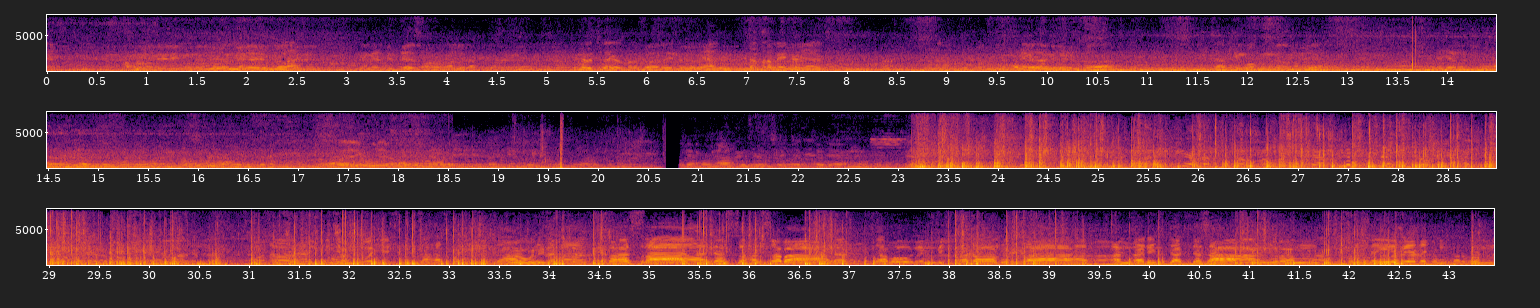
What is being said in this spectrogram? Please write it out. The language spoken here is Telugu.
సహస్రాచ సహస్రపాద సభోజం విశ్వదాగుప్తాః అంతరిజ్జసాంగురం పురుషేవేదకం సర్వం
